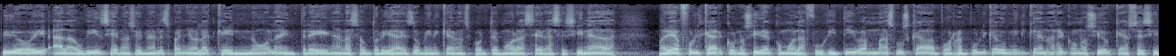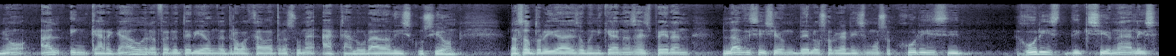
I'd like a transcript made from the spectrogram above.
pidió hoy a la Audiencia Nacional Española que no la entreguen a las autoridades dominicanas por temor a ser asesinada. María Fulcar, conocida como la fugitiva más buscada por República Dominicana, reconoció que asesinó al encargado de la ferretería donde trabajaba tras una acalorada discusión. Las autoridades dominicanas esperan la decisión de los organismos jurisdiccionales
